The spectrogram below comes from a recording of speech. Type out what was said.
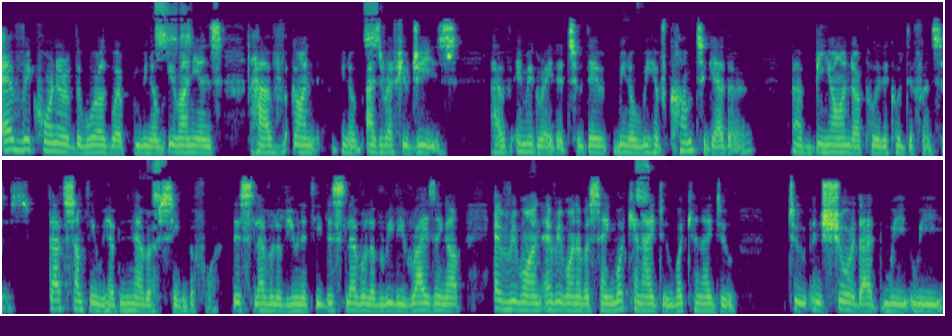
every corner of the world where, you know, Iranians have gone, you know, as refugees, have immigrated to. They, you know, we have come together uh, beyond our political differences that's something we have never seen before. This level of unity, this level of really rising up, everyone, every one of us saying, what can I do? What can I do to ensure that we, we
